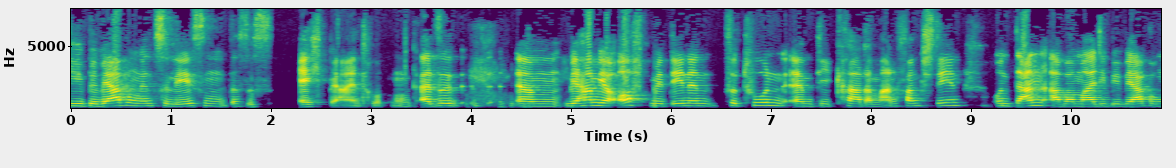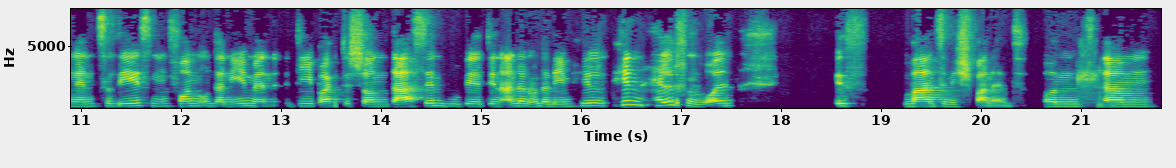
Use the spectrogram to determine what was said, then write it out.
die Bewerbungen zu lesen, das ist echt beeindruckend. Also ähm, wir haben ja oft mit denen zu tun, ähm, die gerade am Anfang stehen und dann aber mal die Bewerbungen zu lesen von Unternehmen, die praktisch schon da sind, wo wir den anderen Unternehmen hin, hin helfen wollen, ist wahnsinnig spannend. Und ähm,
